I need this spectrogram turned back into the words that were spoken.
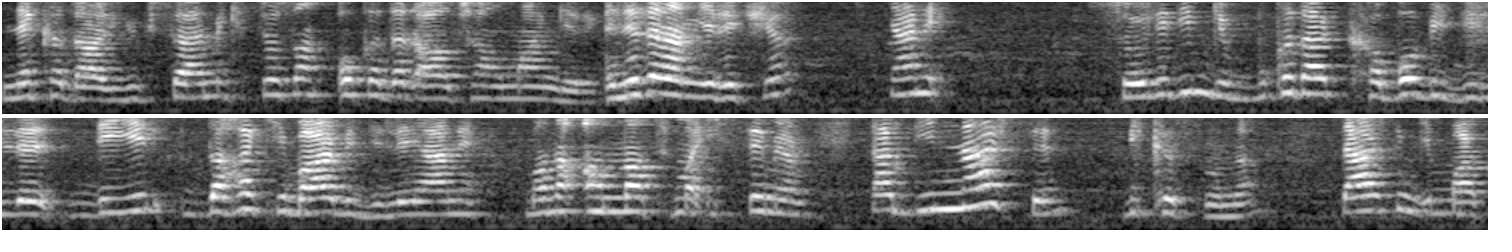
ne kadar yükselmek istiyorsan o kadar alçalman gerek. E ne demem gerekiyor? Yani söylediğim gibi bu kadar kaba bir dille değil, daha kibar bir dille. Yani bana anlatma istemiyorum. Ya dinlersin bir kısmını. Dersin ki bak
